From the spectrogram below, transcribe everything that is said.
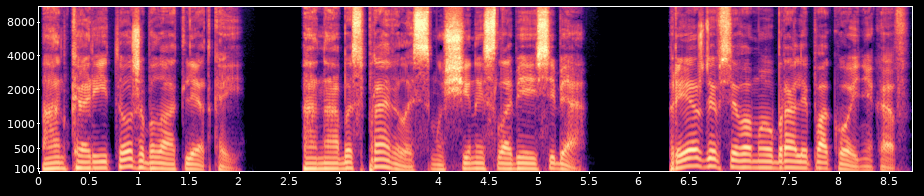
Анкари тоже была атлеткой. Она бы справилась с мужчиной слабее себя. Прежде всего мы убрали покойников»,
